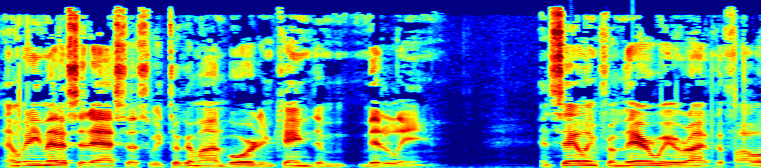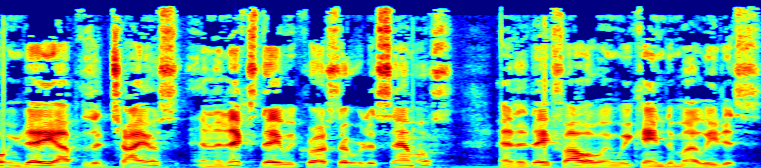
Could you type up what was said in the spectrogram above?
And when he met us at Assos, we took him on board and came to Mytilene. And sailing from there, we arrived the following day opposite Chios, and the next day we crossed over to Samos, and the day following we came to Miletus.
